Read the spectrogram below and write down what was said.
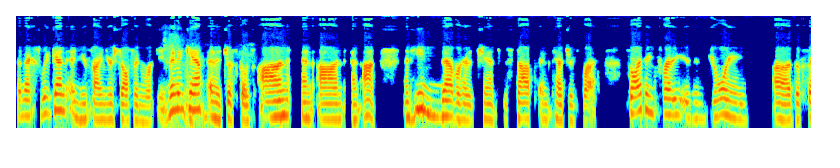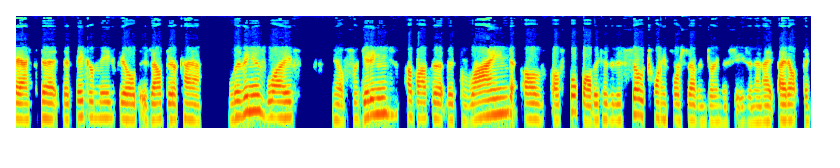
the next weekend and you find yourself in rookie minicamp, and it just goes on and on and on. And he never had a chance to stop and catch his breath. So I think Freddie is enjoying uh, the fact that, that Baker Mayfield is out there kind of living his life, you know, forgetting about the, the grind of, of football because it is so 24 7 during the season. And I, I don't think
